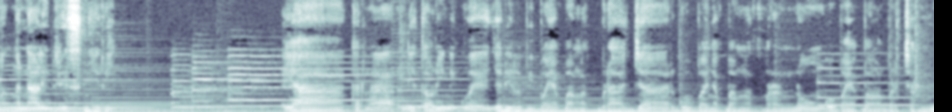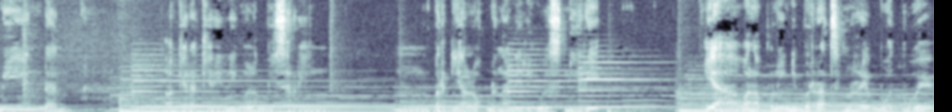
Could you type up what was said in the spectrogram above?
mengenali diri sendiri? Ya karena di tahun ini gue jadi lebih banyak banget belajar gue banyak banget merenung gue banyak banget bercermin dan akhir-akhir ini gue lebih sering hmm, berdialog dengan diri gue sendiri. Ya walaupun ini berat sebenarnya buat gue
